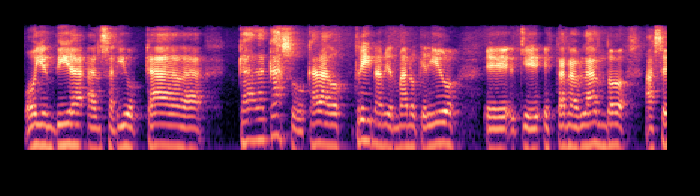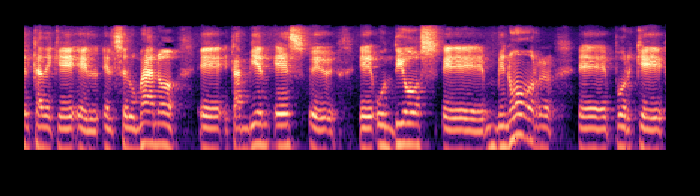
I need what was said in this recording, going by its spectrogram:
hoy en día han salido cada, cada caso, cada doctrina, mi hermano querido, eh, que están hablando acerca de que el, ser humano eh, también es eh, un Dios menor porque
